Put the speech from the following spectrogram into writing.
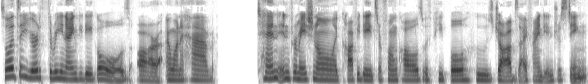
So let's say your three 90 day goals are I want to have 10 informational like coffee dates or phone calls with people whose jobs I find interesting.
